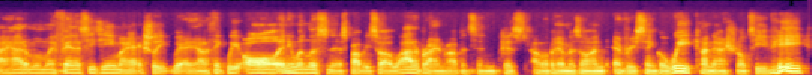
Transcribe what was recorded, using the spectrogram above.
I had him on my fantasy team. I actually, I think we all, anyone listening to this probably saw a lot of Brian Robinson because Alabama's on every single week on national TV.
